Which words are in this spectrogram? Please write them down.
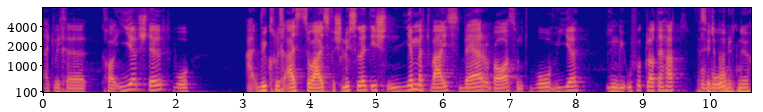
eigentlich äh, KI erstellt, wo äh, wirklich eins zu eins verschlüsselt ist. Niemand weiß, wer was und wo wie irgendwie aufgeladen hat. Das von wird wo. aber auch nicht näher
